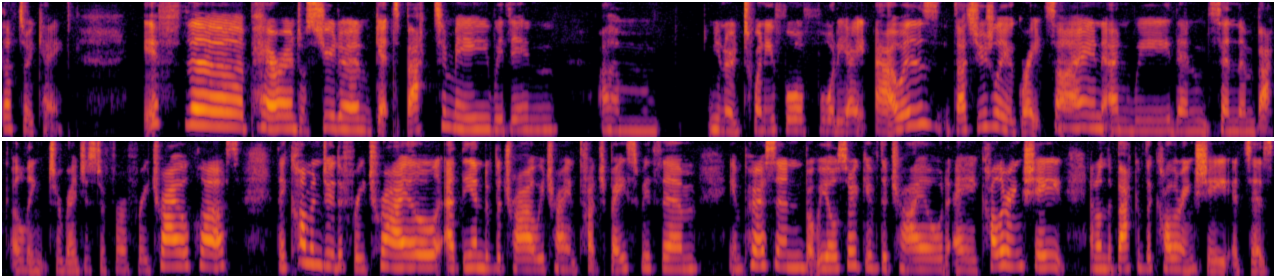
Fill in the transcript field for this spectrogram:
That's okay. If the parent or student gets back to me within um, you know 24 48 hours that's usually a great sign and we then send them back a link to register for a free trial class. They come and do the free trial. At the end of the trial we try and touch base with them in person but we also give the child a coloring sheet and on the back of the coloring sheet it says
